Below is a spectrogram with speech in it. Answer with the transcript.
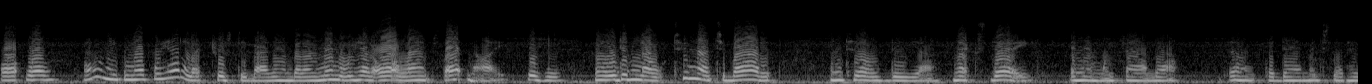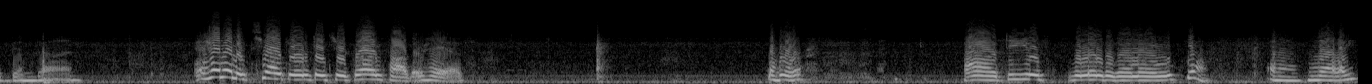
all, well, I don't even know if we had electricity by then, but I remember we had oil lamps that night. Mm-hmm. And we didn't know too much about it until the uh, next day, and then we found out uh, the damage that had been done. How many children did your grandfather have? Four. Uh, do you remember their names? Yeah. Uh, Nellie,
